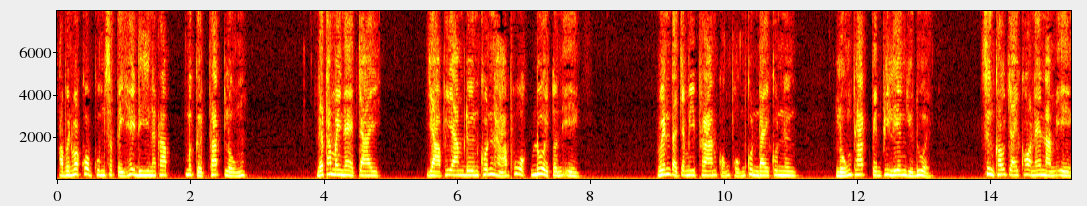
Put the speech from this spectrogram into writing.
เอาเป็นว่าควบคุมสติให้ดีนะครับ เมื่อเกิดพลัดหลง และถ้าไม่แน่ใจ อย่าพยายามเดินค้นหาพวกด้วยตนเอง เว้นแต่จะมีพรานของผมคนใดคนหนึ่งหลงพลัดเป็นพี่เลี้ยงอยู่ด้วย ซึ่งเขาใจข้อแนะนำเอง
